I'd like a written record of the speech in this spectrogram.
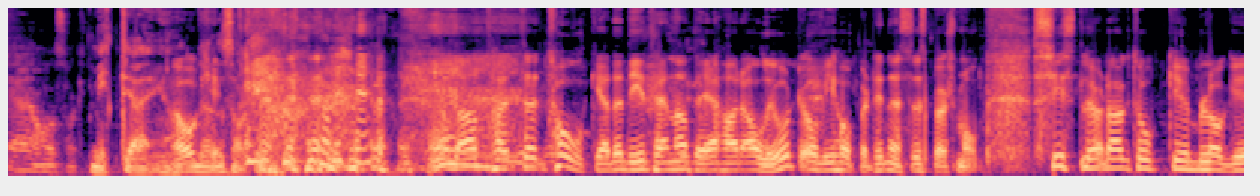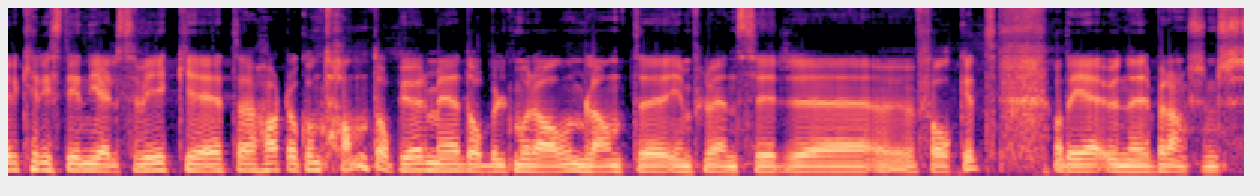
Jeg har sagt mitt, jeg. Ja, okay. Da tolker jeg det dit hen at det har alle gjort, og vi hopper til neste spørsmål. Sist lørdag tok blogger Kristin Gjelsvik et hardt og kontant oppgjør med dobbeltmoralen blant eh, influenserfolket, og det under bransjens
